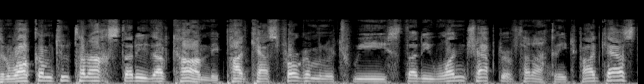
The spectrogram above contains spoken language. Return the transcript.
and welcome to TanachStudy.com, the podcast program in which we study one chapter of Tanakh in each podcast.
